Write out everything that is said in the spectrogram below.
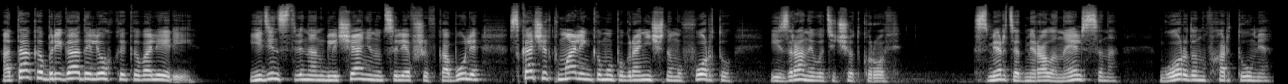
Атака бригады легкой кавалерии. Единственный англичанин, уцелевший в Кабуле, скачет к маленькому пограничному форту, и из раны его течет кровь. Смерть адмирала Нельсона, Гордон в Хартуме.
